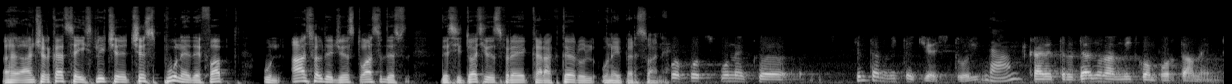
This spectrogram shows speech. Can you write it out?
a încercat să explice ce spune de fapt un astfel de gest, o astfel de, de situație despre caracterul unei persoane. Vă pot spune că sunt anumite gesturi da. care trădează un anumit comportament.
